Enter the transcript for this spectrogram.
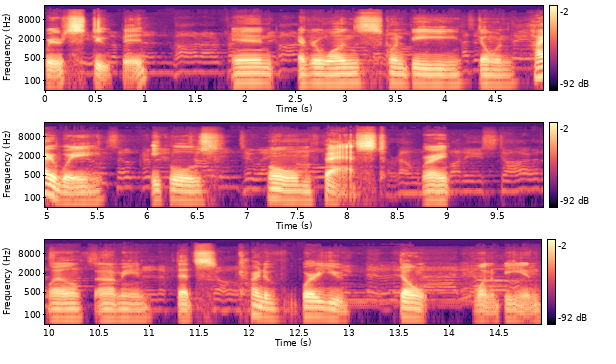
we're stupid, and everyone's going to be going highway equals home fast, right? Well, I mean, that's kind of where you don't want to be in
